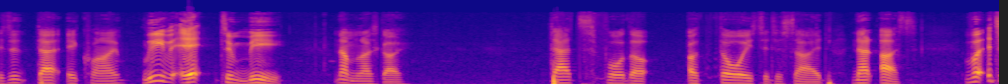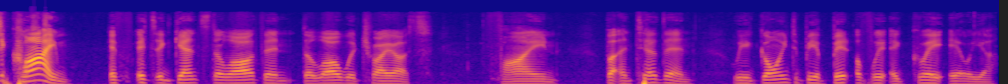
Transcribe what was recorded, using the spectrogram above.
Isn't that a crime? Leave it to me. No, I'm a nice guy. That's for the authorities to decide, not us. But it's a crime. If it's against the law, then the law would try us. Fine. But until then, we are going to be a bit of a gray area.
